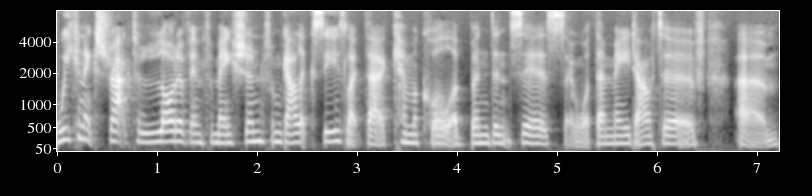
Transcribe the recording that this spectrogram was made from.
we can extract a lot of information from galaxies, like their chemical abundances, so what they're made out of. Um,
